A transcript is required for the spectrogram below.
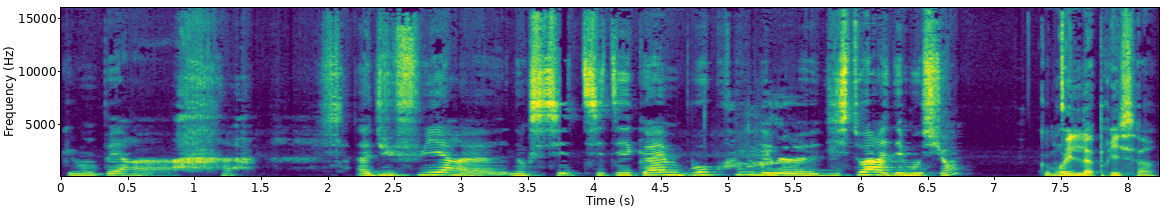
que mon père a, a dû fuir. Euh, donc c'était quand même beaucoup d'histoires et d'émotions. Comment il l'a pris ça?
